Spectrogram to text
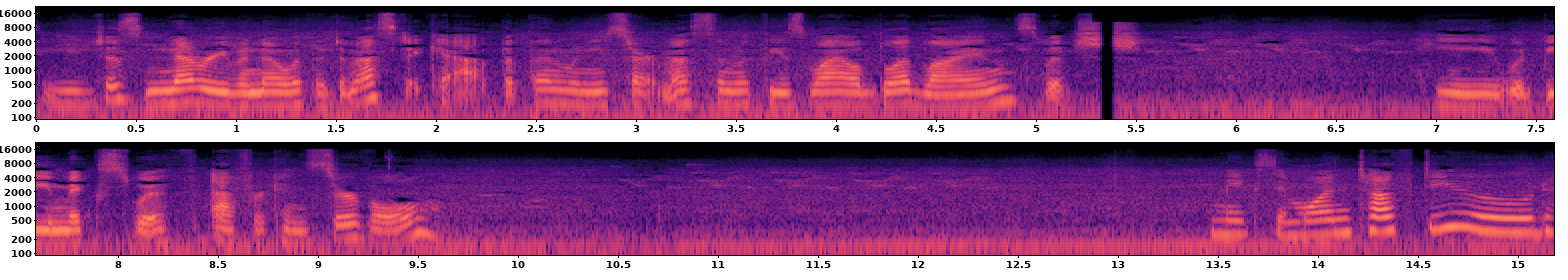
So you just never even know with a domestic cat. But then when you start messing with these wild bloodlines, which he would be mixed with African serval, makes him one tough dude.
